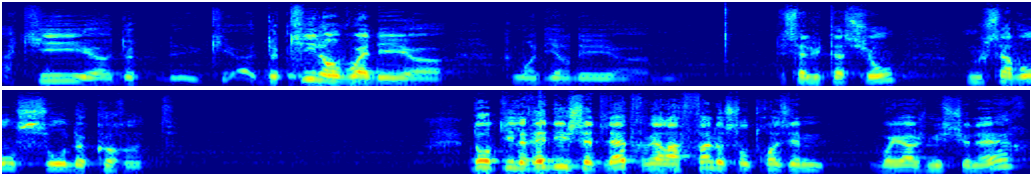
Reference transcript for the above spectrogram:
à qui, euh, de, qui il envoie des, euh, comment dire, euh, des salutations, nous savons, sont de Corinthe. Donc il rédige cette lettre vers la fin de son troisième voyage missionnaire.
